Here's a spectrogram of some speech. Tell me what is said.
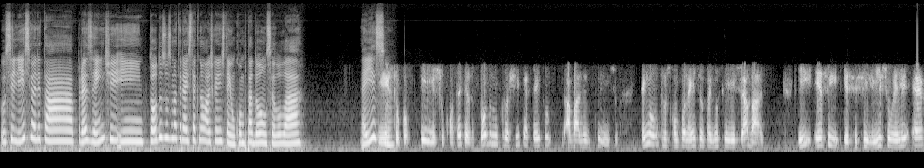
O silício, ele está presente em todos os materiais tecnológicos que a gente tem. Um computador, um celular. É isso? Isso, isso, com certeza. Todo microchip é feito à base de silício. Tem outros componentes, mas o silício é a base. E esse, esse silício, ele é,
